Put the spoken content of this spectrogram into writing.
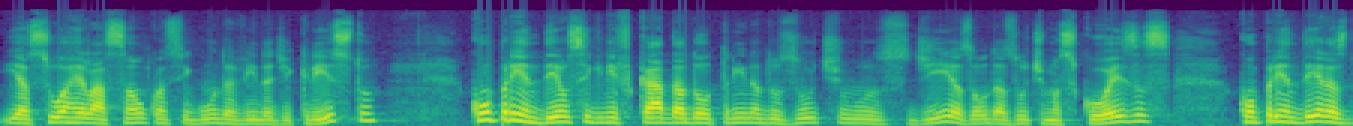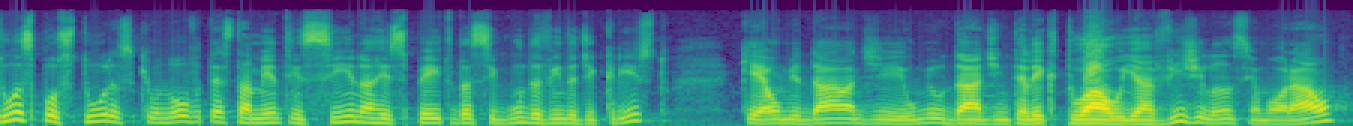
e a sua relação com a segunda vinda de Cristo, compreender o significado da doutrina dos últimos dias ou das últimas coisas, compreender as duas posturas que o Novo Testamento ensina a respeito da segunda vinda de Cristo, que é a humildade, humildade intelectual e a vigilância moral,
